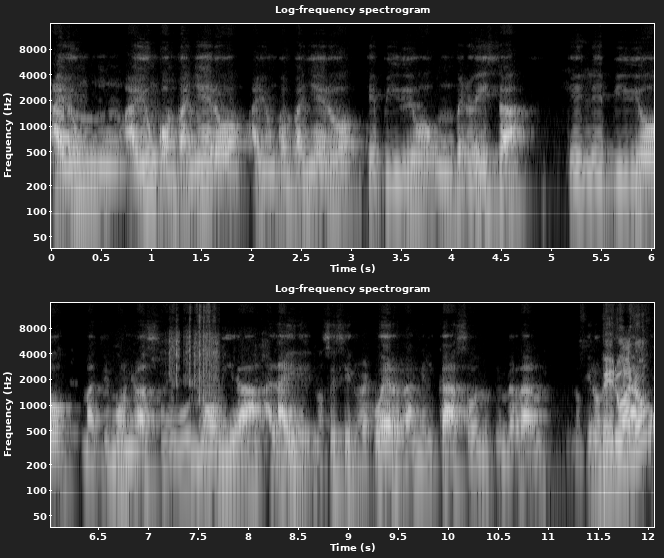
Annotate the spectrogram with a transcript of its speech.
hay, un, hay un compañero, hay un compañero que pidió, un periodista, que le pidió matrimonio a su novia al aire. No sé si recuerdan el caso, en verdad no quiero... ¿Peruano?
